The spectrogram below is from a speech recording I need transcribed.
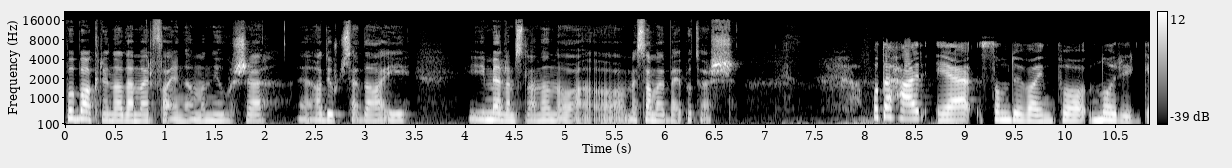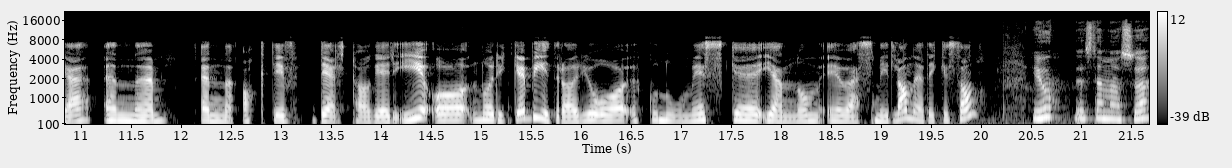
på bakgrunn av de erfaringene man seg, eh, hadde gjort seg da i, i medlemslandene og, og, med samarbeid på tvers. Og det her er, som du var inne på, Norge en eh, en aktiv deltaker i. Og Norge bidrar jo òg økonomisk eh, gjennom EØS-midlene, er det ikke sånn? Jo, det stemmer også.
